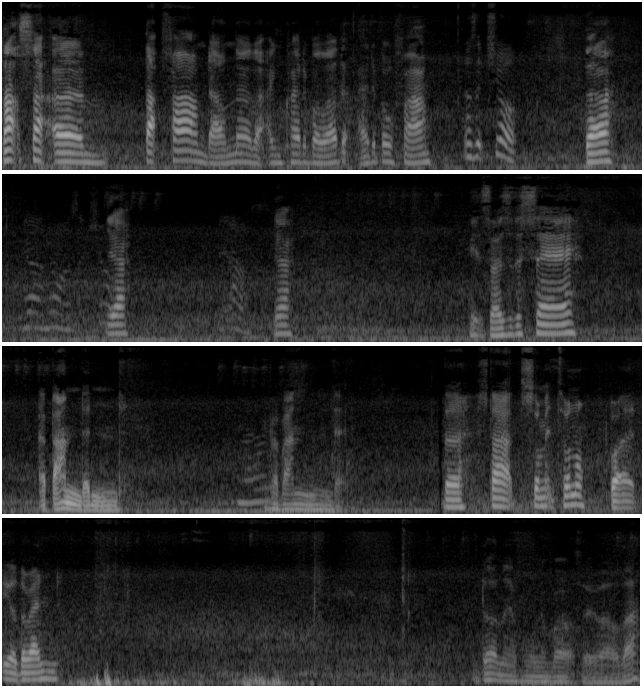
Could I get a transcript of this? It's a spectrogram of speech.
That's that um that farm down there, that incredible ed- edible farm. Was it short? There, Yeah, no, is it shut? yeah, It yeah. It says to say abandoned. You've abandoned it. The start summit tunnel, but at the other end. Don't know everything about through all that.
